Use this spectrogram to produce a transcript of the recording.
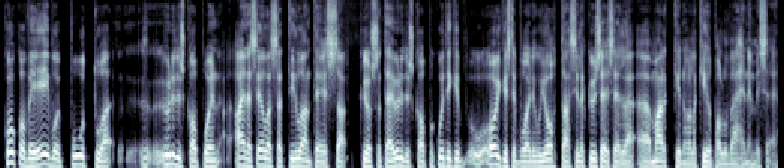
KKV ei voi puuttua yrityskauppojen aina sellaisessa tilanteessa, jossa tämä yrityskauppa kuitenkin oikeasti voi niin johtaa sillä kyseisellä markkinoilla kilpailun vähenemiseen.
